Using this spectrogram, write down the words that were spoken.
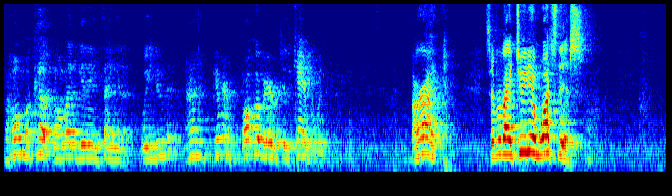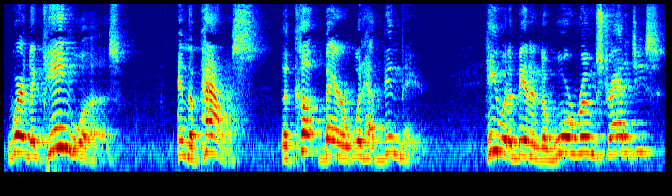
Now hold my cup. Don't let it get anything in it. Will you do that? Huh? Come here. Walk over here to the camera with me. All right. So everybody tune in. Watch this. Where the king was in the palace, the cupbearer would have been there. He would have been in the war room strategies.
